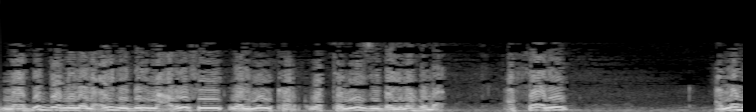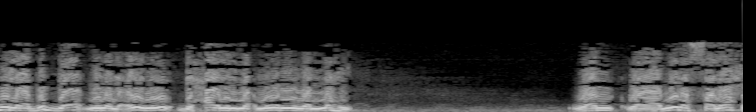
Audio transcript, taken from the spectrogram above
لا بد من العلم بالمعروف والمنكر والتمييز بينهما. الثاني أنه لا بد من العلم بحال المأمور والنهي ومن الصلاح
